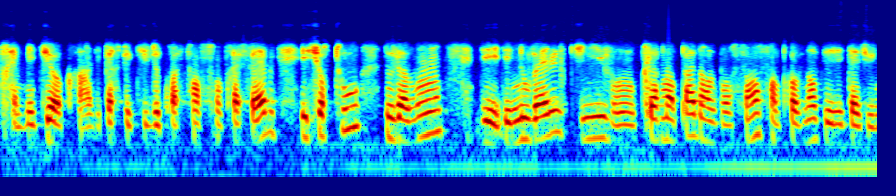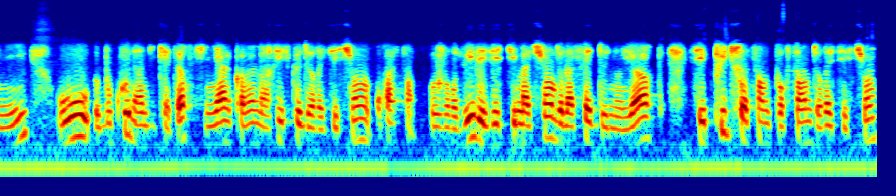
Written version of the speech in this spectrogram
très médiocre. Hein. Les perspectives de croissance sont très faibles, et surtout, nous avons des, des, nouvelles qui vont clairement pas dans le bon sens en provenance des États-Unis, où beaucoup d'indicateurs signalent quand même un risque de récession croissant. Aujourd'hui, les estimations de la Fed de New York, c'est plus de 60% de récession,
